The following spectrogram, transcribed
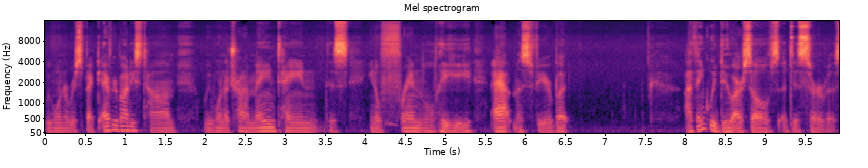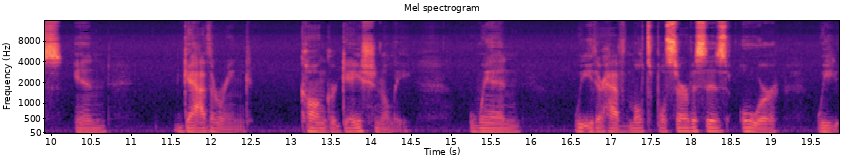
We want to respect everybody's time. We want to try to maintain this, you know, friendly atmosphere. But I think we do ourselves a disservice in gathering congregationally when we either have multiple services or we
